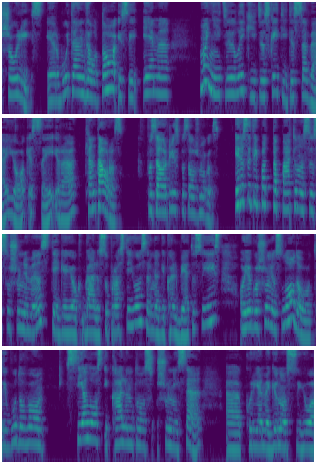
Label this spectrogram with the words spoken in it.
šaulys ir būtent dėl to jisai ėmė manyti, laikyti, skaityti save, jog jisai yra kentauras. Pusiau arklys, pusiau žmogus. Ir jisai taip pat tapatinosi su šunimis, teigia, jog gali suprasti juos ir netgi kalbėti su jais, o jeigu šunis lodavo, tai būdavo sielos įkalintos šunyse, e, kurie mėgino su juo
